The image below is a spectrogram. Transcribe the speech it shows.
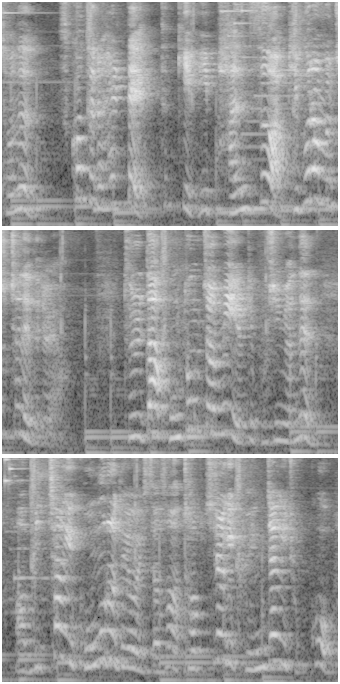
저는 스쿼트를 할 때 특히 이 반스와 비브람을 추천해 드려요. 둘 다 공통점이 이렇게 보시면은 어, 밑창이 고무로 되어 있어서 접지력이 굉장히 좋고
